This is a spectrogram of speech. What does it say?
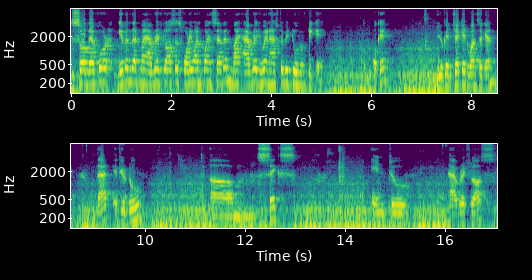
So therefore given that my average loss is 41.7 my average win has to be 250k okay? You can check it once again that if you do um, 6 into average loss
